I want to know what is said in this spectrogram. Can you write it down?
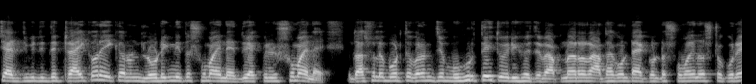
চ্যাট জিপিটিতে ট্রাই করে, এই কারণে লোডিং নিতে সময় নেয় দু এক মিনিট সময় নেয়। কিন্তু আসলে বলতে পারেন যে মুহূর্তেই তৈরি হয়ে যাবে। আপনারা আধা ঘণ্টা, এক ঘণ্টা সময় নষ্ট করে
